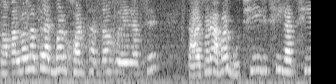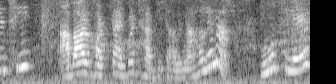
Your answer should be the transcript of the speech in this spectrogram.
সকালবেলা তো একবার ঘর ছাদ দেওয়া হয়ে গেছে। তারপরে আবার গুছিয়ে গেছি, গাছিয়েছি। আবার ঘরটা একবার ঝাড় দিতে হবে। না হলে না মুছলে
